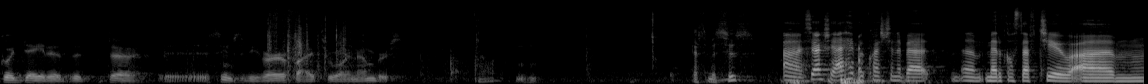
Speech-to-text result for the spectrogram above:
good data that uh, seems to be verified through our numbers. Yes, Ms. Seuss? Uh, So actually, I have a question about the medical stuff, too. Um,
